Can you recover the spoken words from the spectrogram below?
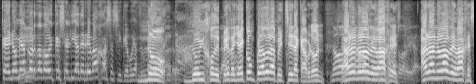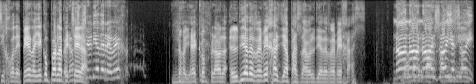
que no me he acordado hoy que es el día de rebajas, así que voy a hacer una No, rebajita. no, hijo de perra, ya he comprado la pechera, cabrón. No, Ahora no, no, la rebajes. todavía. Ahora no la rebajes, hijo de perra, ya he comprado la Pero si pechera. es el día de rebajas. No, ya he comprado la... El día de rebejas ya ha pasado, el día de rebejas. No, No, no, es hoy, es hoy.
